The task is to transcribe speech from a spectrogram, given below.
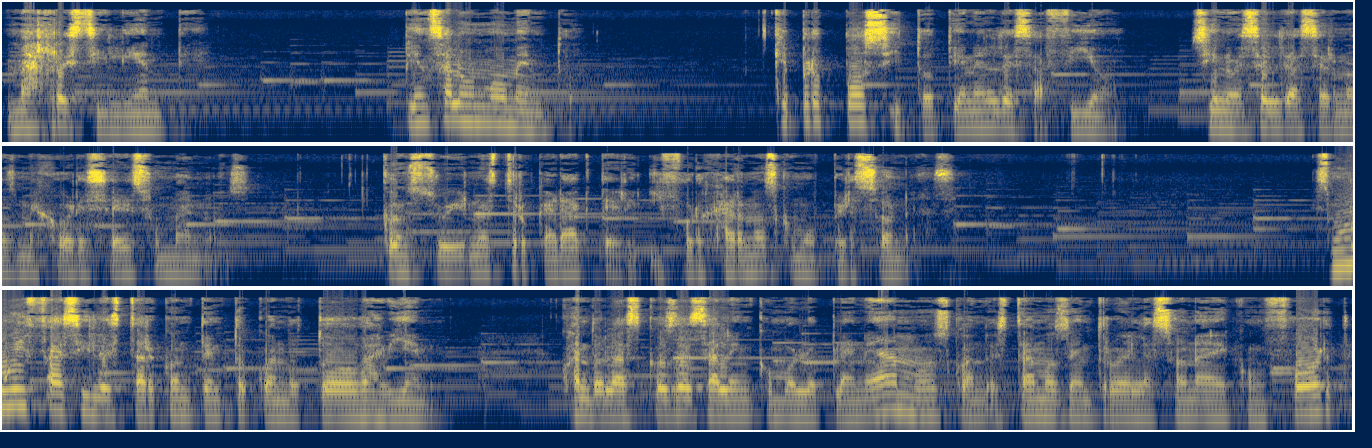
más resiliente. Piénsalo un momento. ¿Qué propósito tiene el desafío si no es el de hacernos mejores seres humanos, construir nuestro carácter y forjarnos como personas? Es muy fácil estar contento cuando todo va bien, cuando las cosas salen como lo planeamos, cuando estamos dentro de la zona de confort,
